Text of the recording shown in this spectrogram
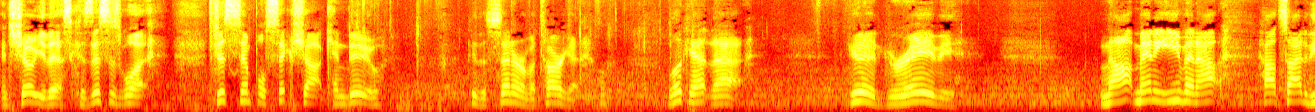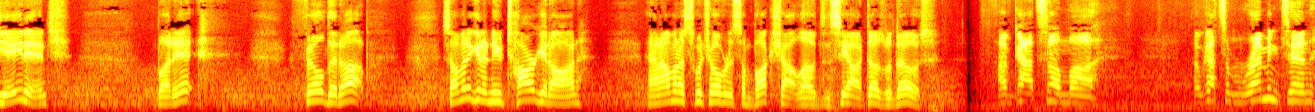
and show you this, because this is what just simple six shot can do to the center of a target. Look at that. Good gravy. Not many even out outside of the eight inch, but it filled it up. So I'm gonna get a new target on and I'm gonna switch over to some buckshot loads and see how it does with those. I've got some uh, I've got some Remington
